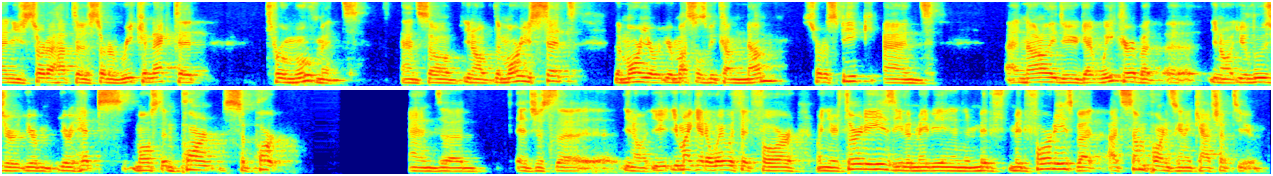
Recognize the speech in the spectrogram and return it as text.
And you sort of have to sort of reconnect it through movement. And so, you know, the more you sit, the more your, your muscles become numb, so to speak. And, and not only do you get weaker, but, uh, you know, you lose your, your, your hips most important support. And, uh, it just uh, you know you, you might get away with it for when you're 30s even maybe in your mid mid 40s but at some point it's going to catch up to you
